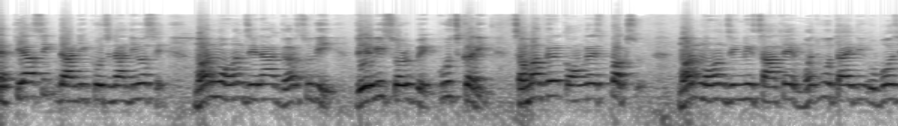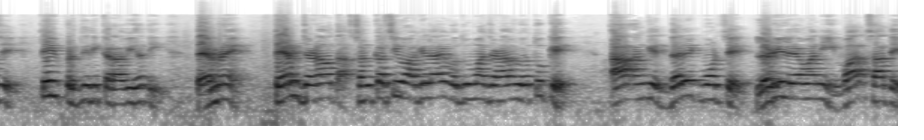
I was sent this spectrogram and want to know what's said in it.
ઐતિહાસિક દાંડી કૂચના દિવસે મનમોહનસિંહના ઘર સુધી રેલી સ્વરૂપે કૂચ કરી સમગ્ર કોંગ્રેસ પક્ષ મનમોહનસિંહની સાથે મજબૂતાઈથી ઊભો છે તેવી પ્રતિતિ કરાવી હતી. તેમણે તેમ જણાવતા શંકરસિંહ વાઘેલાએ વધુમાં જણાવ્યું હતું કે, આ અંગે દરેક મોરચે લડી લેવાની વાત સાથે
